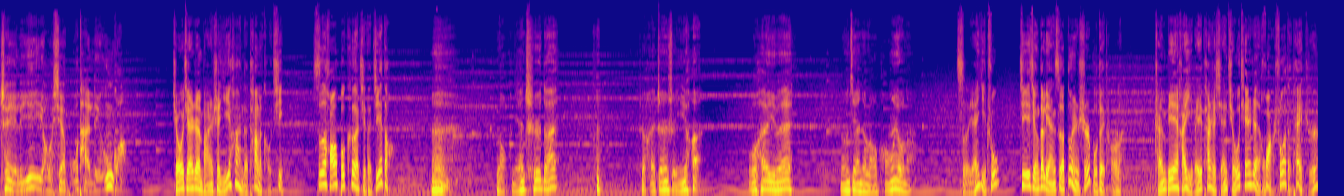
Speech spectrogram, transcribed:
这里有些不太灵光。裘千仞满是遗憾的叹了口气，丝毫不客气的接道：“嗯，老年痴呆，哼，这还真是遗憾。我还以为能见着老朋友呢。”此言一出。机警的脸色顿时不对头了，陈斌还以为他是嫌裘千仞话说的太直，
